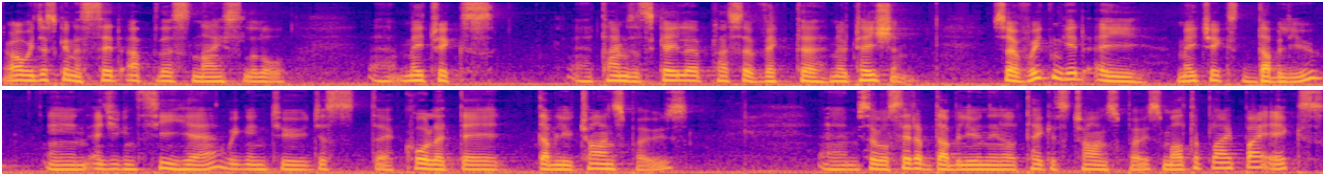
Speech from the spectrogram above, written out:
Well, we're just going to set up this nice little uh, matrix uh, times a scalar plus a vector notation. So if we can get a matrix W, and as you can see here we're going to just uh, call it the W transpose um, so we'll set up W and then it'll take its transpose multiply it by X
